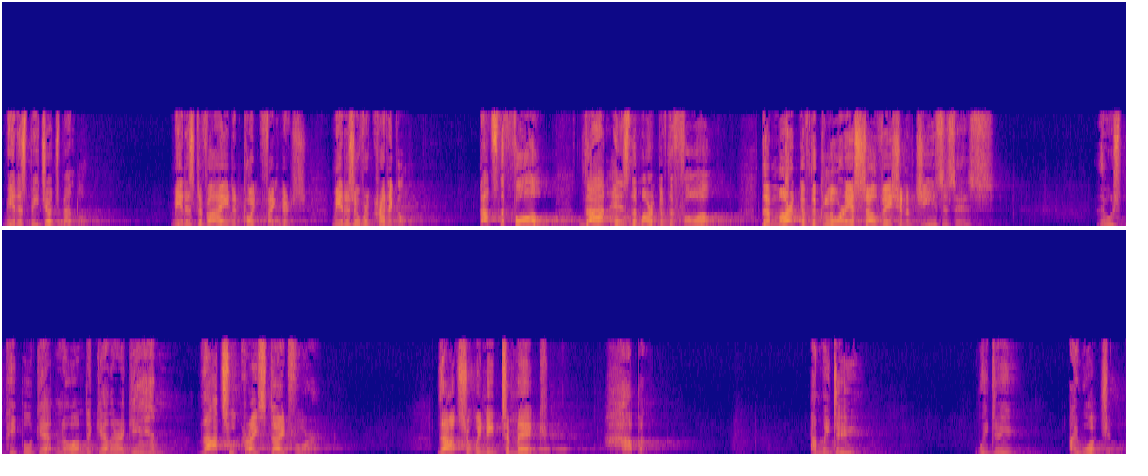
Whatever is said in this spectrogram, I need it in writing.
Made us be judgmental made us divide and point fingers, made us overcritical. That's the fall. That is the mark of the fall. The mark of the glorious salvation of Jesus is those people getting on together again. That's what Christ died for. That's what we need to make happen. And we do. We do. I watch it.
